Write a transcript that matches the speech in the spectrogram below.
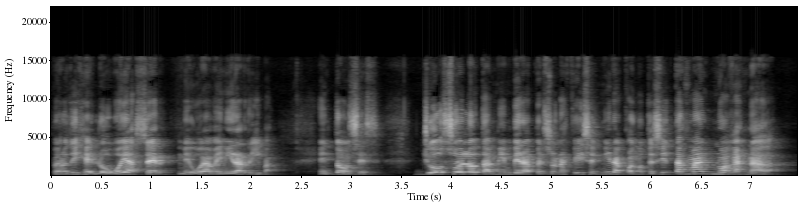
Pero dije, lo voy a hacer, me voy a venir arriba. Entonces, yo suelo también ver a personas que dicen, mira, cuando te sientas mal, no hagas nada.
